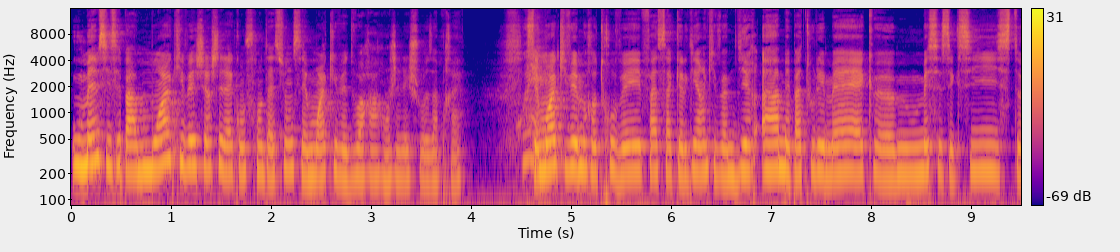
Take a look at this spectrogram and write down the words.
où même si c'est pas moi qui vais chercher la confrontation, c'est moi qui vais devoir arranger les choses après. Ouais. C'est moi qui vais me retrouver face à quelqu'un qui va me dire ah mais pas tous les mecs, euh, mais c'est sexiste.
